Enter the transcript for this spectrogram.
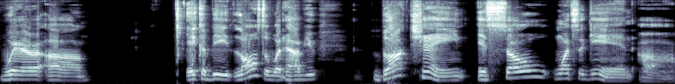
where uh, it could be lost or what have you. Blockchain is so once again uh,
